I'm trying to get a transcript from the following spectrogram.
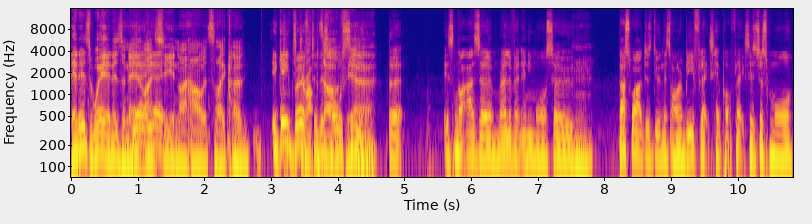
It is weird, isn't it? Yeah, like yeah. seeing like how it's like kind It gave birth to this whole scene, yeah. but it's not as um, relevant anymore. So. Mm. that's why I'm just doing this R&B flex, hip hop flex. It's just more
